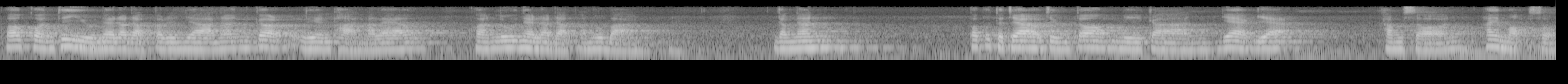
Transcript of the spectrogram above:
เพราะคนที่อยู่ในระดับปริญญานั้นก็เรียนผ่านมาแล้ว ความรู้ในระดับอนุบาล ดังนั้น พระพุทธเจ้าจึงต้องมีการแยกแยะคำสอนให้เหมาะสม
